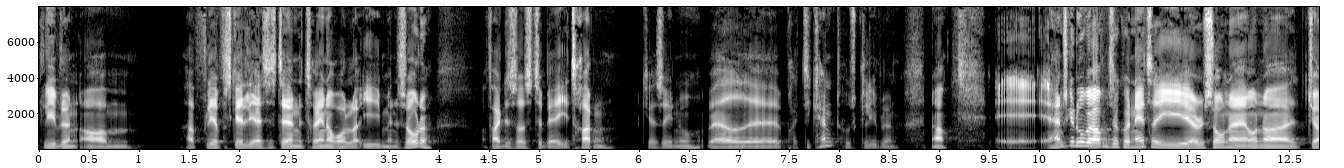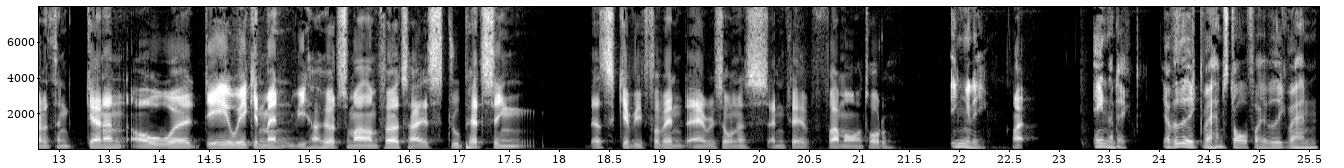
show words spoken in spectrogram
Cleveland, og mm, har flere forskellige assisterende trænerroller i Minnesota, og faktisk også tilbage i 13, kan jeg se nu, været øh, praktikant hos Cleveland. Nå, øh, han skal nu være offensiv koordinator i Arizona under Jonathan Gannon, og øh, det er jo ikke en mand, vi har hørt så meget om før, Thijs. Drew Petzing, hvad skal vi forvente af Arizonas angreb fremover, tror du? Ingen idé. Nej. Aner det ikke. Jeg ved ikke, hvad han står for. Jeg ved ikke, hvad han,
